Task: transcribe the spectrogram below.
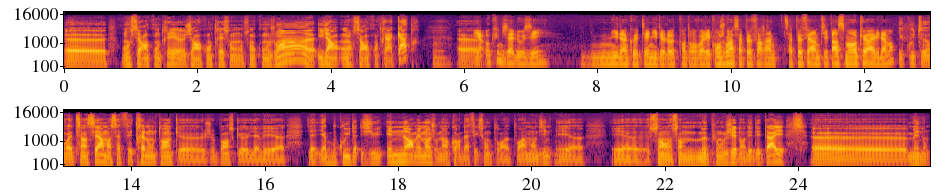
on s'est rencontrés. J'ai rencontré son, conjoint. il a, on s'est rencontrés à quatre. Mm. Il n'y a aucune jalousie ni d'un côté ni de l'autre. Quand on voit les conjoints, ça peut, faire un, petit pincement au cœur, évidemment. Écoute, on va être sincère, moi, ça fait très longtemps que je pense qu'il y avait, euh, y, a, beaucoup, j'ai eu énormément, j'en ai encore d'affection pour pour Amandine et euh, euh, sans me plonger dans des détails, mais non.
